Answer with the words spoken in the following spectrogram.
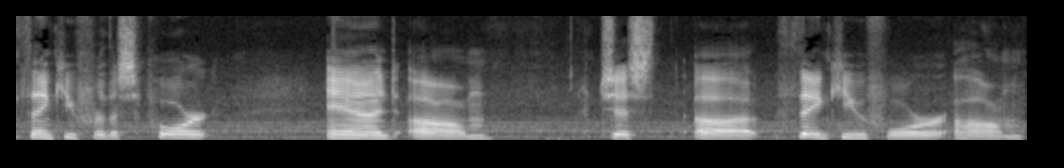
thank you for the support. And um, just uh, thank you for um,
